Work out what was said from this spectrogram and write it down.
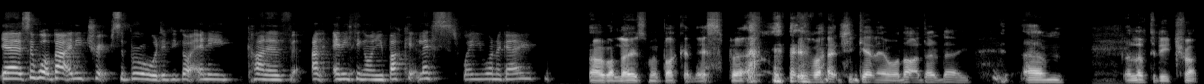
Yeah. So what about any trips abroad? Have you got any kind of anything on your bucket list where you want to go? I've got loads on my bucket list, but if I actually get there or not, I don't know. Um, I love to do Truk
